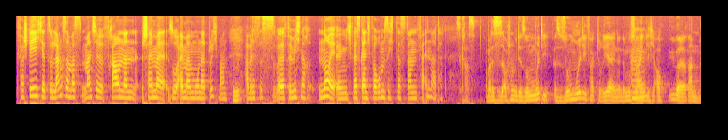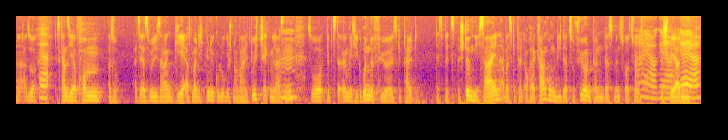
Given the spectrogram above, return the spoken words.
verstehe ich jetzt so langsam, was manche Frauen dann scheinbar so einmal im Monat durchmachen. Mhm. Aber das ist äh, für mich noch neu irgendwie. Ich weiß gar nicht, warum sich das dann verändert hat. Das ist krass. Aber das ist auch schon wieder so multi, also so multifaktoriell. Ne? Da musst du eigentlich auch überall ran. Ne? Also Ja. das kann sich ja vom, also als erstes würde ich sagen, geh erstmal dich gynäkologisch nochmal durchchecken lassen. So gibt es da irgendwelche Gründe für. Es gibt halt, das wird es bestimmt nicht sein, aber es gibt halt auch Erkrankungen, die dazu führen können, dass Menstruationsbeschwerden Ah, ja, ja, ja.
